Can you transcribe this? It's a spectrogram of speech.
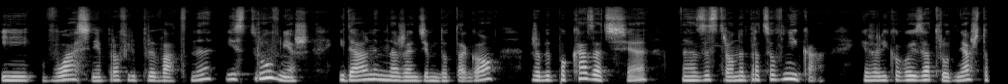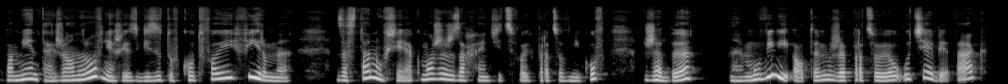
i właśnie profil prywatny jest również idealnym narzędziem do tego, żeby pokazać się ze strony pracownika. Jeżeli kogoś zatrudniasz, to pamiętaj, że on również jest wizytówką Twojej firmy. Zastanów się, jak możesz zachęcić swoich pracowników, żeby e, mówili o tym, że pracują u Ciebie, tak?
